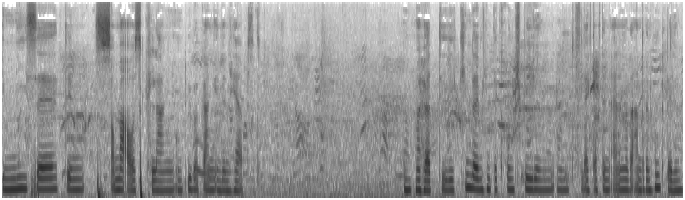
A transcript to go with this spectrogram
genieße den Sommerausklang und Übergang in den Herbst. Und man hört die Kinder im Hintergrund spielen und vielleicht auch den einen oder anderen Hund bellen.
